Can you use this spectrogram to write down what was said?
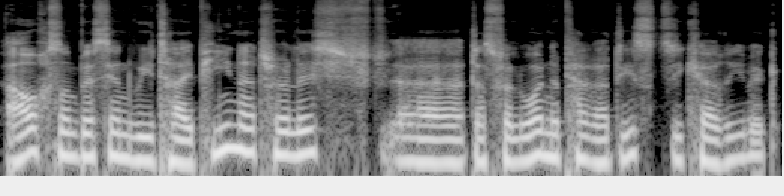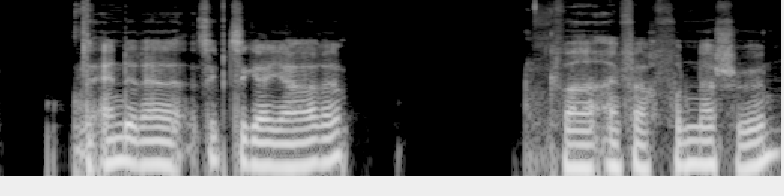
auch so ein bisschen wie Taipei natürlich, äh, das verlorene Paradies, die Karibik Ende der 70er Jahre war einfach wunderschön,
